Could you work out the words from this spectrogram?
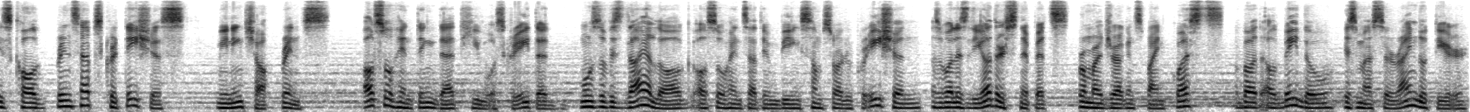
is called Princeps Cretaceus, meaning Chalk Prince also hinting that he was created. Most of his dialogue also hints at him being some sort of creation, as well as the other snippets from our Dragonspine quests about Albedo, his master Rhinedottir,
